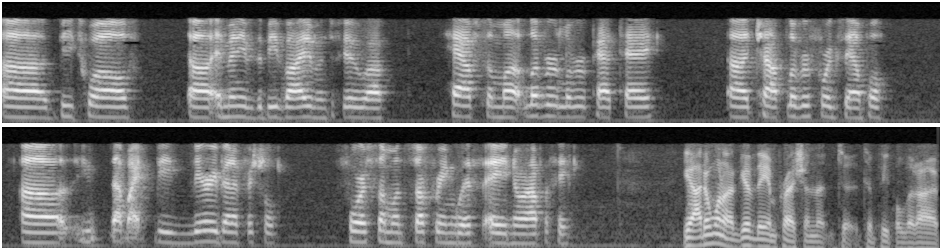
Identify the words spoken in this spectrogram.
uh, B12, uh, and many of the B vitamins. If you uh, have some uh, liver, liver pate, uh, chopped liver, for example, uh, you, that might be very beneficial for someone suffering with a neuropathy. Yeah, I don't want to give the impression that to, to people that I,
